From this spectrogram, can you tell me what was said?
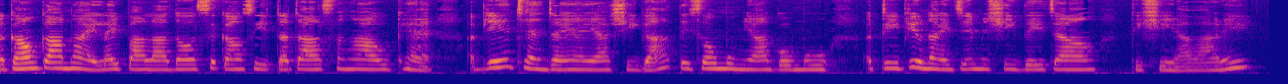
၎င်းကား၌လိုက်ပါလာသောစစ်ကောင်စီတပ်သား15ဦးခန့်အပြင်းထန်ဒဏ်ရာရရှိကတိစုံမှုများကိုမူအတီးပြုတ်နိုင်ခြင်းမရှိသေးကြောင်းသိရှိရပါသည်။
